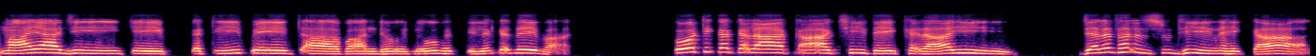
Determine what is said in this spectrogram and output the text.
माया जी के कटी पेटा बांधो लोभ तिलक दे भार कोटिक कला काछी देख राई जलधर सुधी नहीं काल।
